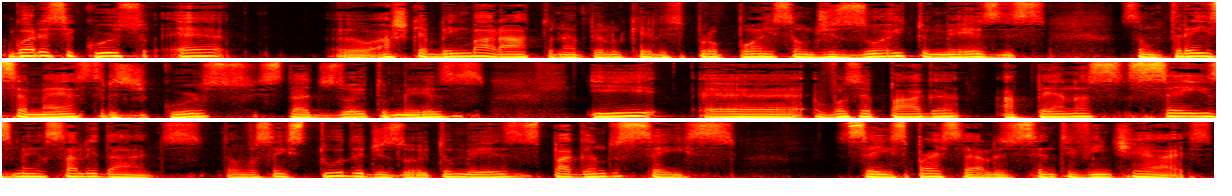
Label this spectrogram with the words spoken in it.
Agora, esse curso é, eu acho que é bem barato, né? Pelo que eles propõem, são 18 meses, são três semestres de curso, isso dá 18 meses e é, você paga apenas seis mensalidades. Então você estuda 18 meses pagando seis, seis parcelas de 120 reais.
